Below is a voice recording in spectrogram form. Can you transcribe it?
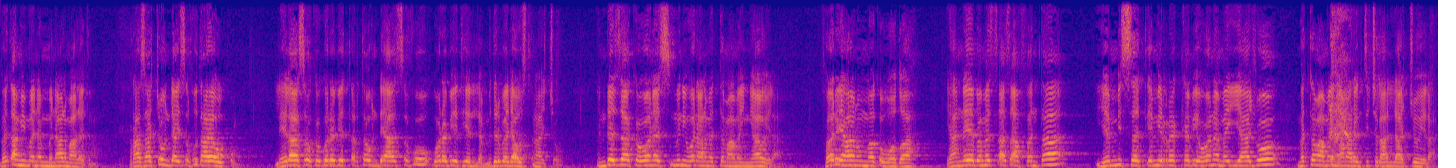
በጣም ይመነምናል ማለት ነው። ራሳቸው እንዳይጽፉት አያውቁም ሌላ ሰው ከጎረቤት ጠርተው እንዳያጽፉ ጎረቤት የለም ምድር በዳ ውስጥ ናቸው። እንደዛ ከሆነስ ምን ይሆናል መተማመኛው? ይላል። ፈሪሃኑ መቅቦዷ ያነ በመጻጻፍ ፈንታ የሚሰጥ የሚረከብ የሆነ መያዦ መተማመኛ ማድረግ ትችላላችሁ ይላል።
